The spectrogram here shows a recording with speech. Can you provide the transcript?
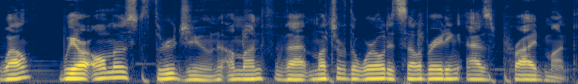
Well, we are almost through June, a month that much of the world is celebrating as Pride Month.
